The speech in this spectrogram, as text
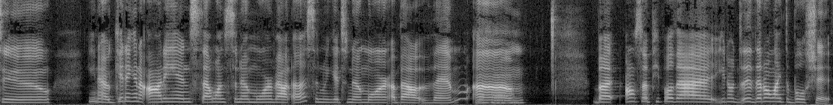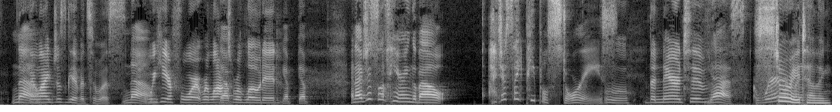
to you know getting an audience that wants to know more about us and we get to know more about them Mm-hmm. um but also people that you know they, they don't like the bullshit No. they're like just give it to us No. we're here for it we're locked Yep. we're loaded Yep, yep. And I just love hearing about, I just like people's stories. Ooh, the narrative Yes. Where, storytelling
